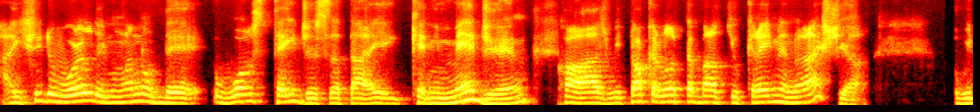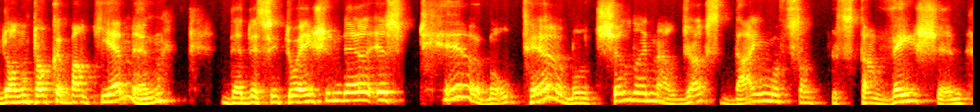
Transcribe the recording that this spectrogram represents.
I see the world in one of the worst stages that I can imagine because we talk a lot about Ukraine and Russia. We don't talk about Yemen, that the situation there is terrible, terrible. Children are just dying of starvation.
